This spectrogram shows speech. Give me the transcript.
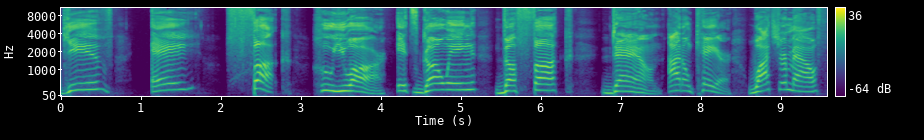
give a fuck who you are. It's going the fuck down. I don't care. Watch your mouth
